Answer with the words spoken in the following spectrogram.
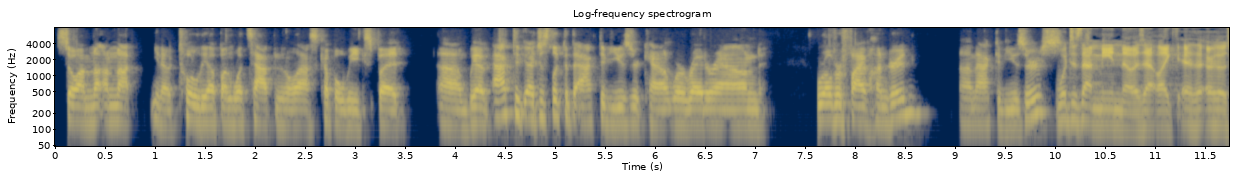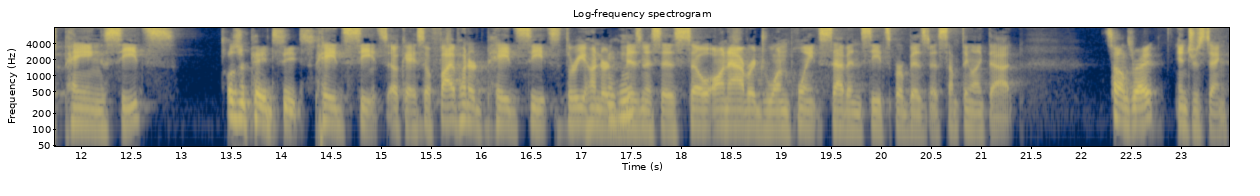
so I'm not, I'm not, you know, totally up on what's happened in the last couple weeks. But um, we have active. I just looked at the active user count. We're right around. We're over 500 um, active users. What does that mean, though? Is that like are those paying seats? Those are paid seats. Paid seats. Okay, so 500 paid seats, 300 mm-hmm. businesses. So on average, 1.7 seats per business, something like that. Sounds right. Interesting.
